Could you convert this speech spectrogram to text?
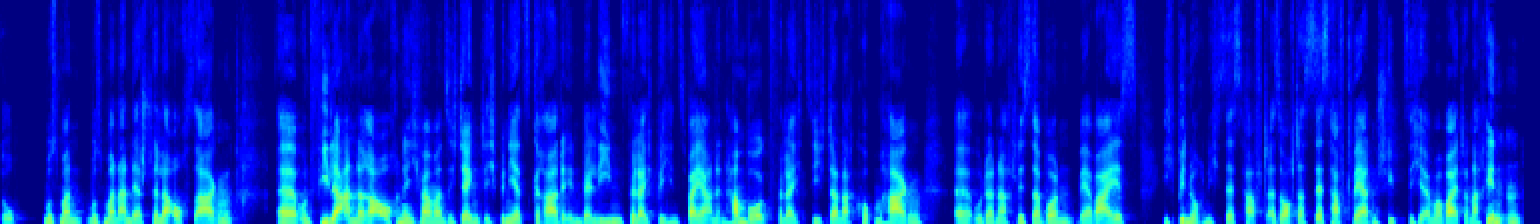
So, muss man, muss man an der Stelle auch sagen äh, und viele andere auch nicht, weil man sich denkt, ich bin jetzt gerade in Berlin, vielleicht bin ich in zwei Jahren in Hamburg, vielleicht ziehe ich dann nach Kopenhagen äh, oder nach Lissabon, wer weiß. Ich bin noch nicht sesshaft. Also auch das Sesshaftwerden schiebt sich ja immer weiter nach hinten,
